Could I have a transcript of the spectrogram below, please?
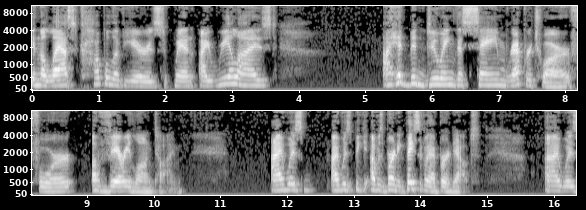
in the last couple of years when I realized I had been doing the same repertoire for a very long time. I was I was I was burning basically I burned out. I was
